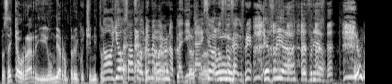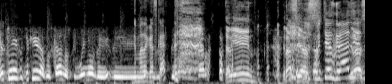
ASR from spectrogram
Pues hay que ahorrar y un día romper el cochinito. No, yo zafo, yo me voy a una playita. Ahí se van ustedes al frío. ¡Qué fría! ¡Qué fría! Yo, yo, quiero, yo quiero ir a buscar a los pingüinos de... ¿De, ¿De Madagascar? de Madagascar. Está bien. Gracias. Muchas gracias, Gracias,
